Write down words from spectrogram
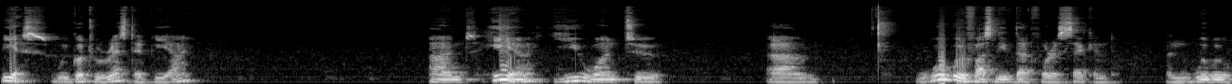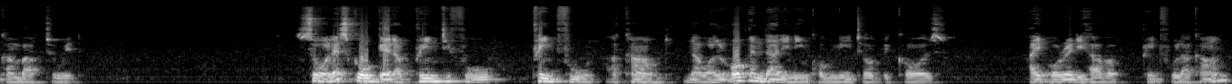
Yes we go to rest api and here you want to um, we will first leave that for a second and we will come back to it. So let's go get a printful printful account. Now I'll open that in incognito because I already have a printful account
